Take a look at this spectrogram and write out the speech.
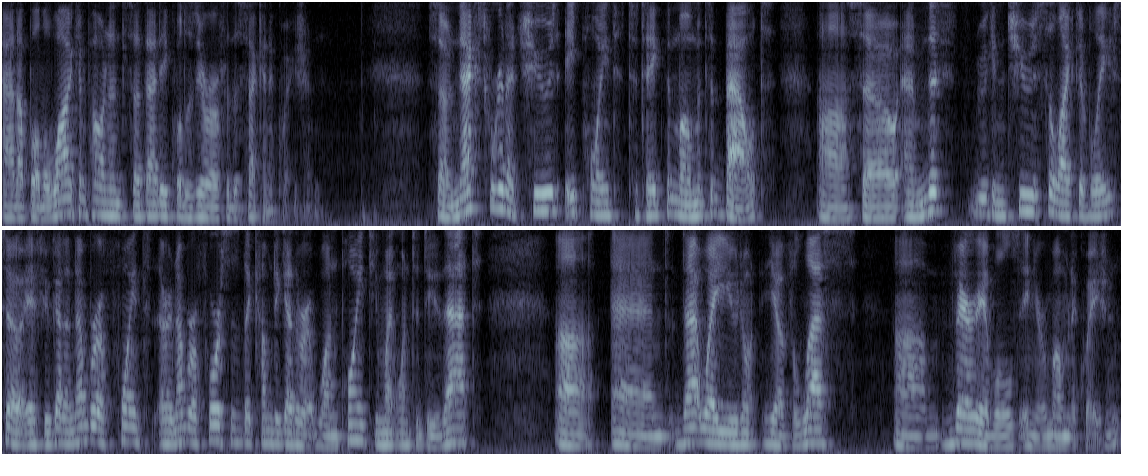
Add up all the y components, set that equal to 0 for the second equation. So next we're going to choose a point to take the moments about. Uh, so, and this we can choose selectively. So if you've got a number of points or a number of forces that come together at one point, you might want to do that. Uh, and that way you don't you have less um, variables in your moment equation.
